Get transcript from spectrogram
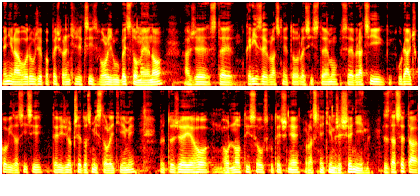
není náhodou, že papež František si zvolil vůbec to jméno a že z té krize vlastně tohle systému se vrací k chudáčkovi zasisi, který žil před osmi stoletími, protože jeho hodnoty jsou skutečně vlastně tím řešením. Zda se ta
